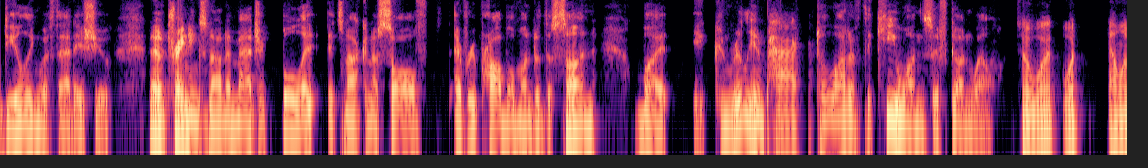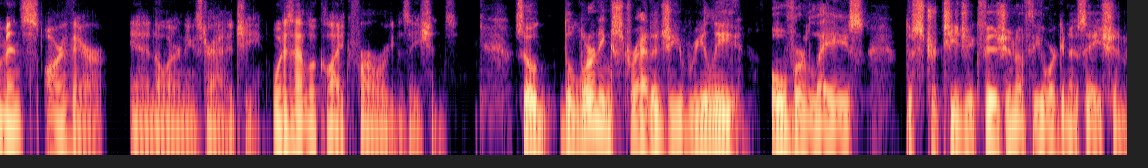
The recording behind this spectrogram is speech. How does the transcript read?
dealing with that issue. Now training's not a magic bullet. It's not going to solve every problem under the sun but it can really impact a lot of the key ones if done well. So what what elements are there in a learning strategy? What does that look like for our organizations? So the learning strategy really overlays the strategic vision of the organization.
